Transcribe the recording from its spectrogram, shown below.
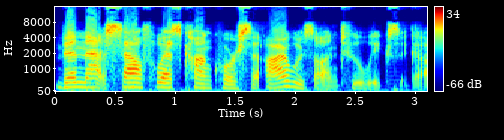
than that Southwest concourse that I was on two weeks ago.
